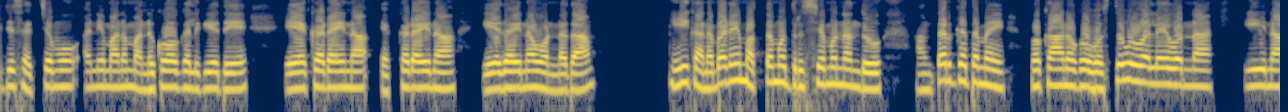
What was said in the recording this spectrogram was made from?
ఇది సత్యము అని మనం అనుకోగలిగేదే. ఎక్కడైనా ఎక్కడైనా ఏదైనా ఉన్నదా? ఈ కనబడే మొత్తము దృశ్యమునందు అంతర్గతమై ఒకనొక వస్తువు వలె ఉన్న ఈ నా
